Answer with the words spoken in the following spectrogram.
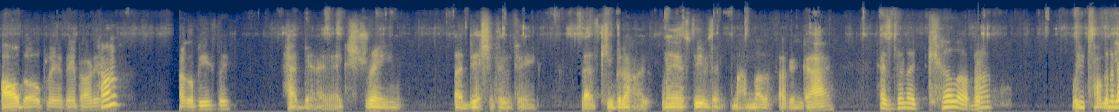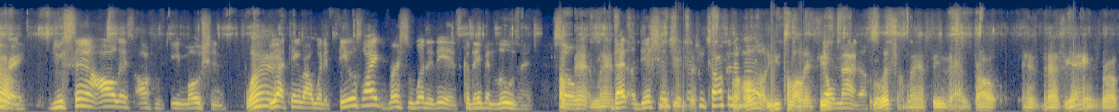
All the old players they brought in, Huh? Michael Beasley, have been an extreme addition to the team. Let's keep it on. Lance Stephenson, my motherfucking guy, has been a killer, bro. What are you talking about? D-Ray, you saying all this off of emotion. What? You got to think about what it feels like versus what it is because they've been losing. So oh, man, Lance. that addition shit that you're talking Well, about on, you talking about Lance don't matter. Listen, Lance these guys brought his best games, bro.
